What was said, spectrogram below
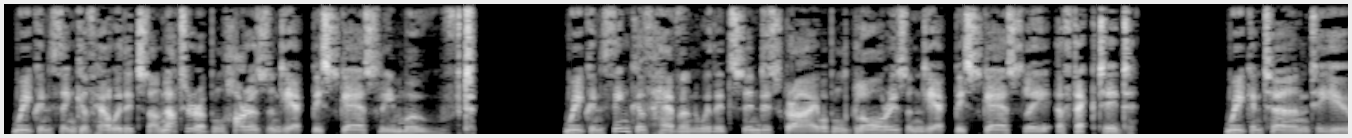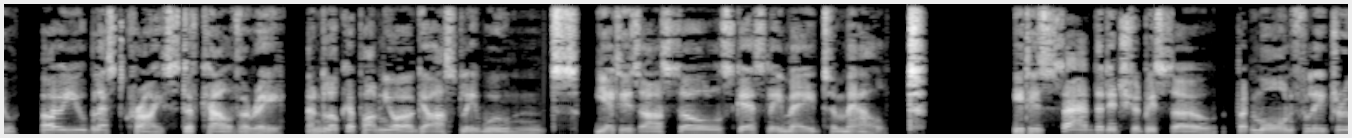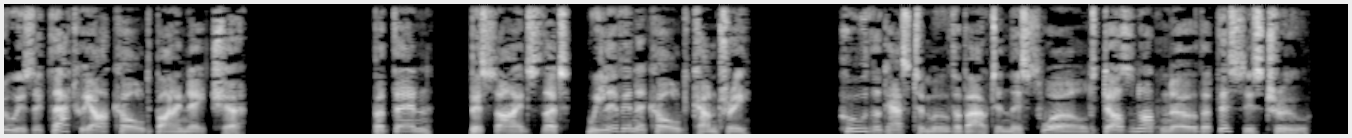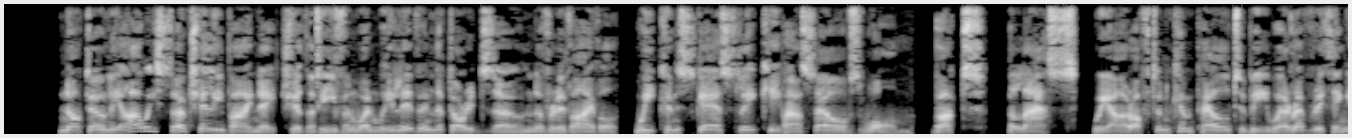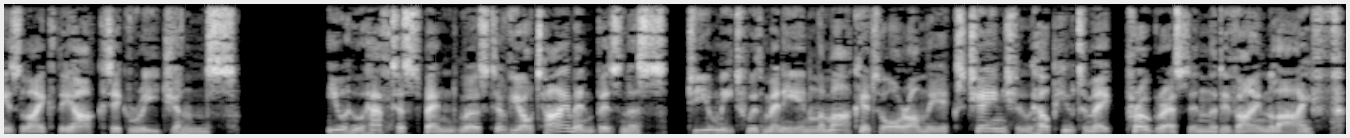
We can think of hell with its unutterable horrors and yet be scarcely moved. We can think of heaven with its indescribable glories and yet be scarcely affected. We can turn to you, O you blessed Christ of Calvary, and look upon your ghastly wounds, yet is our soul scarcely made to melt. It is sad that it should be so, but mournfully true is it that we are cold by nature. But then, besides that, we live in a cold country, who that has to move about in this world does not know that this is true? Not only are we so chilly by nature that even when we live in the torrid zone of revival, we can scarcely keep ourselves warm, but, alas, we are often compelled to be where everything is like the Arctic regions. You who have to spend most of your time in business, do you meet with many in the market or on the exchange who help you to make progress in the divine life?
